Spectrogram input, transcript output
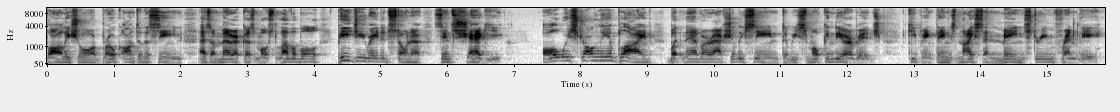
Pauly Shore broke onto the scene as America's most lovable, PG rated stoner since Shaggy. Always strongly implied, but never actually seen to be smoking the herbage, keeping things nice and mainstream friendly.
